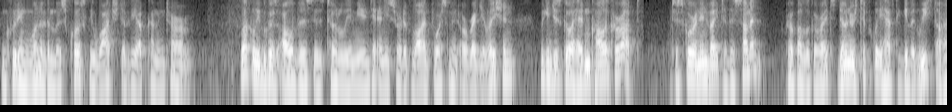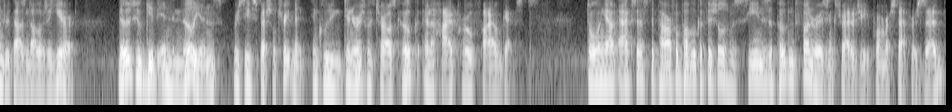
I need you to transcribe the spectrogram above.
including one of the most closely watched of the upcoming term. Luckily, because all of this is totally immune to any sort of law enforcement or regulation, we can just go ahead and call it corrupt. To score an invite to the summit, ProPublica writes, donors typically have to give at least $100,000 a year. Those who give in the millions receive special treatment, including dinners with Charles Koch and high profile guests. Doling out access to powerful public officials was seen as a potent fundraising strategy, former staffers said.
